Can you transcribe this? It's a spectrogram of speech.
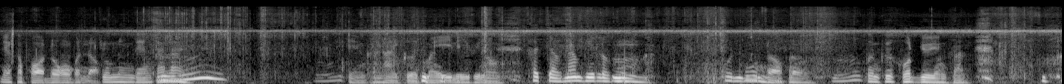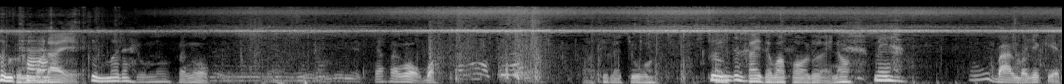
เดี๋ยวก็พอดงเพิ่นดอกจุ่มหนึ่งแดงกะไลอุ้ยแดงกะไลเกิดใหม่อีหลีพี่น้อง เขาเจ้าน้ำพิษลงอืม คุณพูนดอกเลยเพิ่นคือโคตรอยู่อย่างกันคุณ ขึ้นค่าบ่ได้ ขึ้นบ่ได้จุ่มหนึ่งสงบยังสงบบ่เอาที่ละจุ่มจูมเด้อใช่แต่ว่าพอเหลื่อยเนาะแม่บานบ่จะเก็บ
